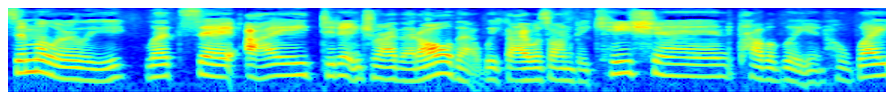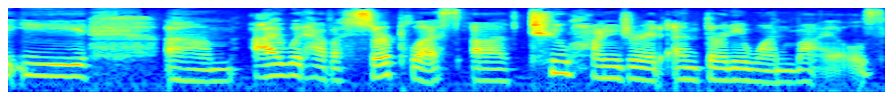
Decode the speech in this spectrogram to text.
similarly, let's say I didn't drive at all that week. I was on vacation, probably in Hawaii. Um, I would have a surplus of 231 miles.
